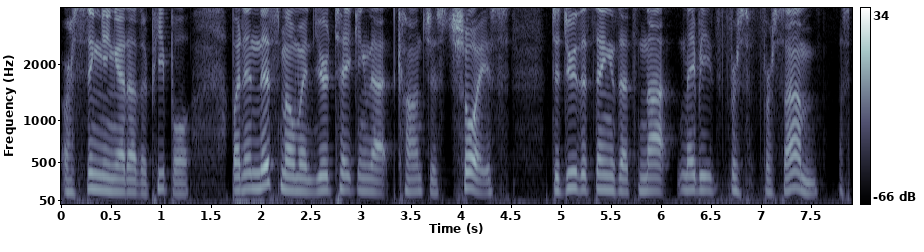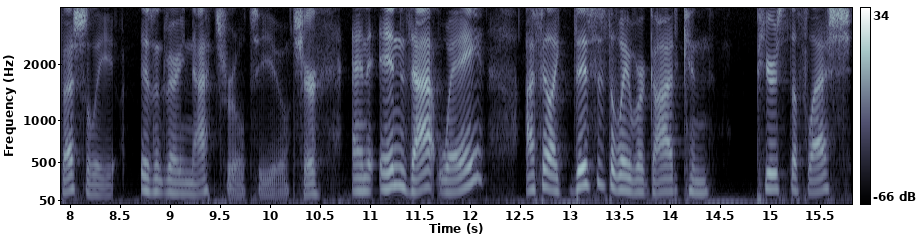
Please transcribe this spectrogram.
or singing at other people. But in this moment, you're taking that conscious choice to do the things that's not maybe for for some especially isn't very natural to you. Sure. And in that way, I feel like this is the way where God can pierce the flesh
